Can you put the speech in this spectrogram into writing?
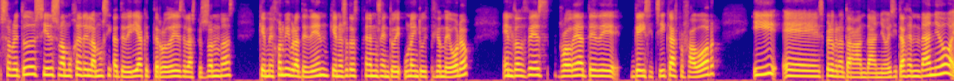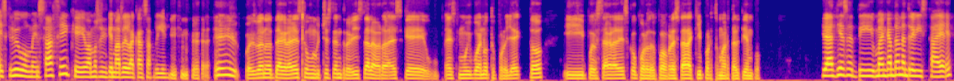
sobre todo si eres una mujer en la música, te diría que te rodees de las personas que mejor vibra te den, que nosotros tenemos una intuición de oro. Entonces, rodéate de gays y chicas, por favor, y eh, espero que no te hagan daño. Y si te hacen daño, escribe un mensaje que vamos a quemarle la casa bien. pues bueno, te agradezco mucho esta entrevista. La verdad es que es muy bueno tu proyecto y pues te agradezco por, por estar aquí, por tomarte el tiempo. Gracias a ti. Me ha encantado la entrevista, ¿eh?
